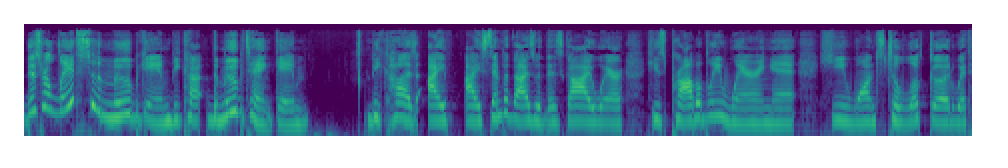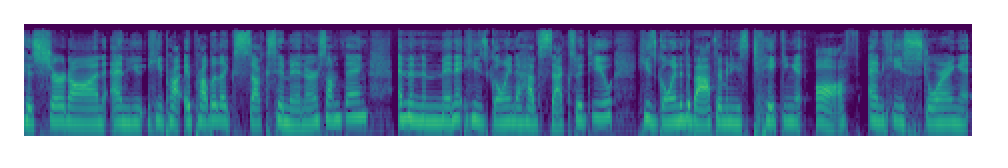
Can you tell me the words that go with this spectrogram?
This relates to the moob game because the moob tank game because I I sympathize with this guy where he's probably wearing it. He wants to look good with his shirt on, and you he pro- it probably like sucks him in or something. And then the minute he's going to have sex with you, he's going to the bathroom and he's taking it off and he's storing it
